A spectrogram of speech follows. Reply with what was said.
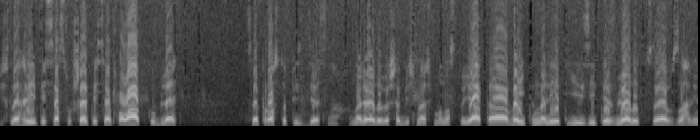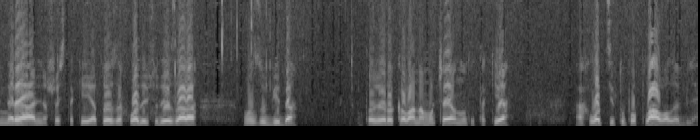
пішли грітися, сушитися в палатку, блядь. Це просто піздець. нахуй. На льоду ви ще більш-менш можна стояти, а вийти на лід і зійти з льоду це взагалі нереально щось таке. Я то заходив сюди зараз, вон з обіда. Теж рукава намочив, ну то таке. А хлопці тупо плавали, бля.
